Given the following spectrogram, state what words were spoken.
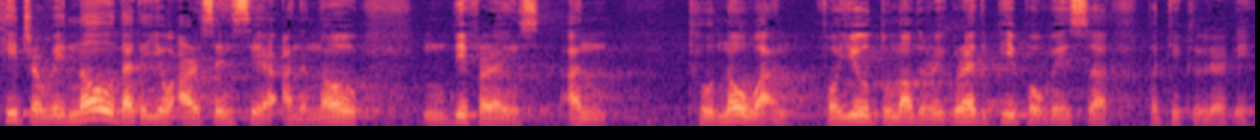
Teacher, we know that you are sincere and no difference and to no one, for you do not regret people with uh, particularly,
